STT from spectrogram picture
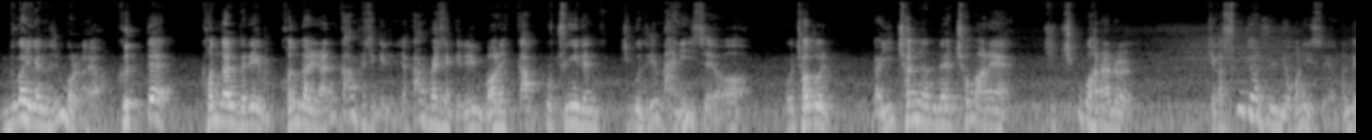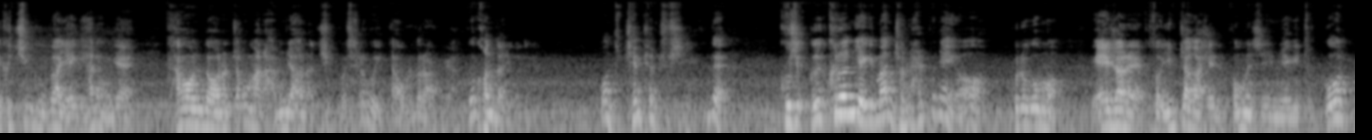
누가 이겼는지 몰라요. 그때 건달들이 건달이라는 깡패 새끼들이죠. 깡패 새끼들이 머리 깎고 중이 된 친구들이 많이 있어요. 그 저도 2000년대 초반에 지- 친구 하나를 제가 숨겨준 적은 있어요. 근데 그 친구가 얘기하는 게 강원도는 조그만 암자 하나 짓고 살고 있다고 그러더라고요. 그 건달이거든요. 원 챔피언 출신이에요. 근데 그, 그, 그런 얘기만 저는 할 뿐이에요. 그리고 뭐 예전에 또 입장하신 보문 스님 얘기 듣고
